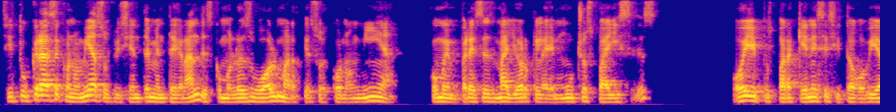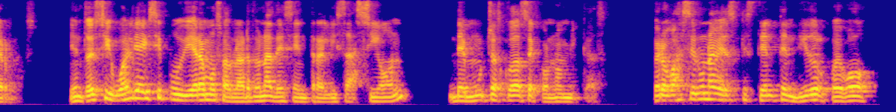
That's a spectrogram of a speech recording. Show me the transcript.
Si tú creas economías suficientemente grandes, como lo es Walmart, que su economía como empresa es mayor que la de muchos países, oye, pues ¿para qué necesita gobiernos? Y entonces igual y ahí sí pudiéramos hablar de una descentralización de muchas cosas económicas, pero va a ser una vez que esté entendido el juego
